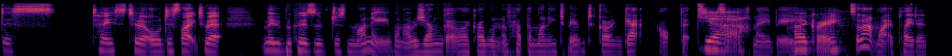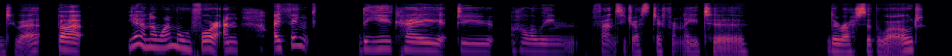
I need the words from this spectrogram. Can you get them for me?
distaste to it or dislike to it maybe because of just money when i was younger like i wouldn't have had the money to be able to go and get outfits and Yeah, stuff, maybe I agree. so that might have played into it but yeah no i'm all for it and i think the uk do halloween fancy dress differently to the rest of the world.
